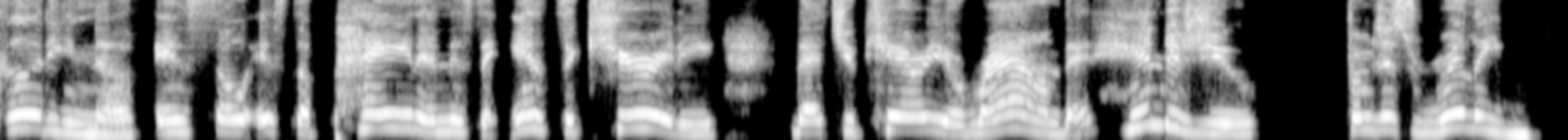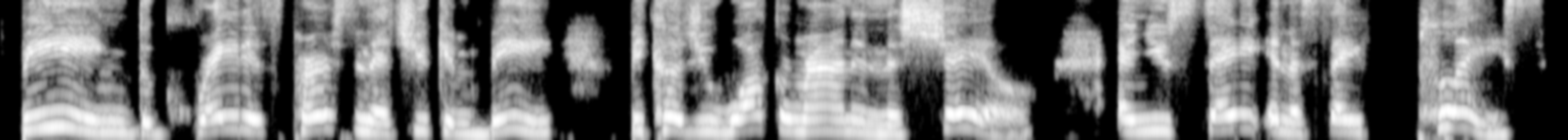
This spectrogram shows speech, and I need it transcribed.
good enough. And so it's the pain and it's the insecurity that you carry around that hinders you from just really being the greatest person that you can be because you walk around in the shell and you stay in a safe place.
